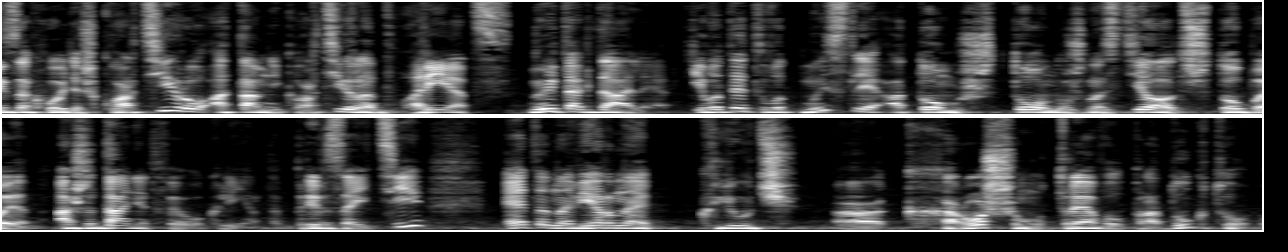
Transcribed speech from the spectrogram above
ты заходишь в квартиру, а там не квартира, а дворец, ну и так далее. И вот это вот мысли о том, что нужно сделать, чтобы ожидания твоего клиента превзойти, это, наверное, ключ э, к хорошему travel продукту.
